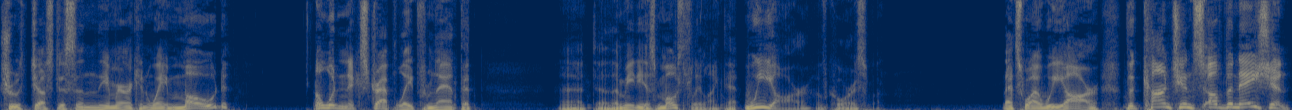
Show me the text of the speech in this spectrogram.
truth, justice, and the American way mode. I wouldn't extrapolate from that that, that uh, the media is mostly like that. We are, of course, but that's why we are the conscience of the nation.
